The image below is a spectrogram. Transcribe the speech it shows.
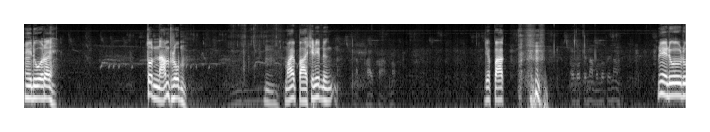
ให้ดูอะไร ต้นหนามพรมไม้ป่าชนิดหนึ่ง เดี๋ยวปาก นี่ดูดู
